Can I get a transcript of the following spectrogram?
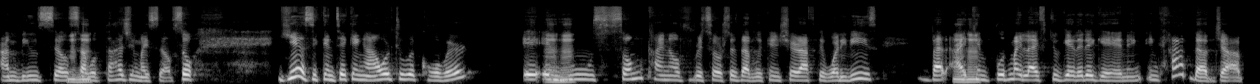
I'm being self-sabotaging myself. So yes, it can take an hour to recover a- and mm-hmm, do some kind of resources that we can share after what it is. But I mm-hmm, can put my life together again and, and have that job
